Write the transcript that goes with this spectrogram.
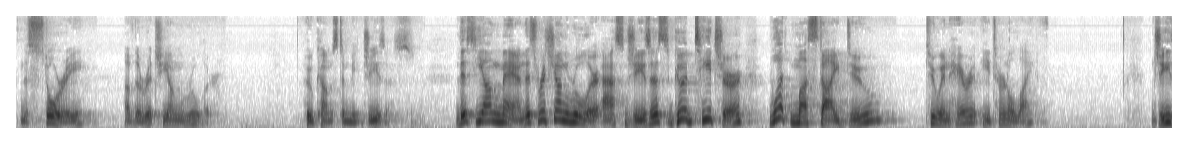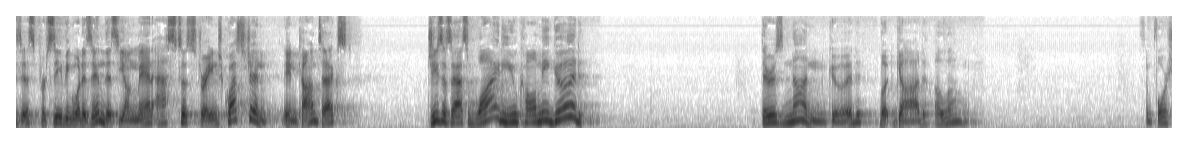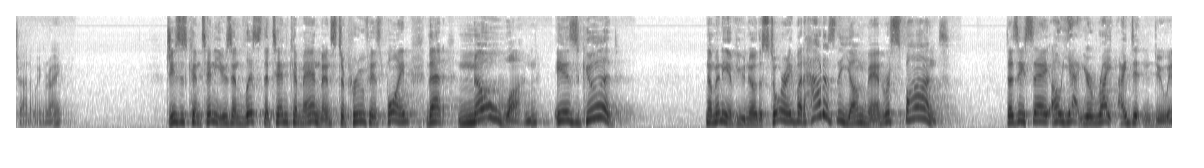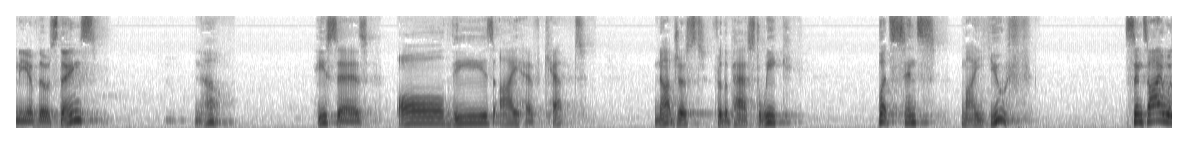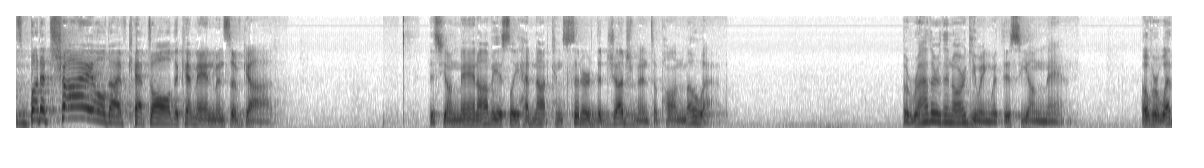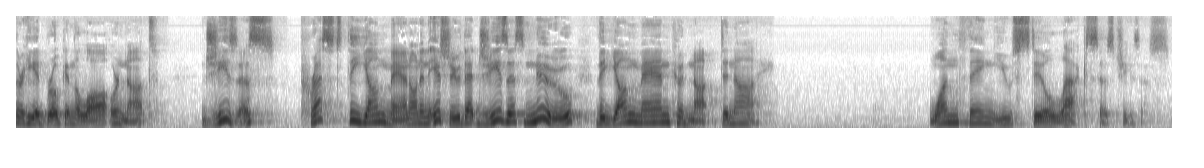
the story of the rich young ruler who comes to meet Jesus. This young man, this rich young ruler, asked Jesus, Good teacher, what must I do to inherit eternal life? Jesus, perceiving what is in this young man, asks a strange question in context. Jesus asks, Why do you call me good? There is none good but God alone. Some foreshadowing, right? Jesus continues and lists the Ten Commandments to prove his point that no one is good. Now, many of you know the story, but how does the young man respond? Does he say, Oh, yeah, you're right, I didn't do any of those things? No. He says, All these I have kept, not just for the past week, but since my youth. Since I was but a child, I've kept all the commandments of God. This young man obviously had not considered the judgment upon Moab. But rather than arguing with this young man over whether he had broken the law or not, Jesus pressed the young man on an issue that Jesus knew the young man could not deny. One thing you still lack, says Jesus.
